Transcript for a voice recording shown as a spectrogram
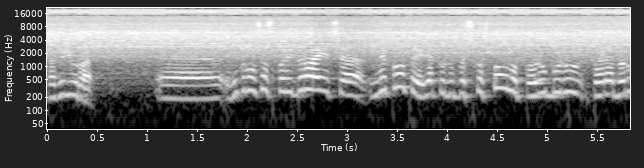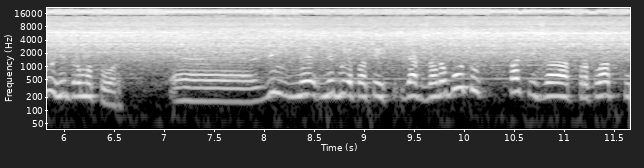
Кажу, Юра, е, гідронасос перебирається не проти, я кажу, безкоштовно переберу, переберу гідромотор. Е, він не, не буде платити як за роботу, так і за прокладку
